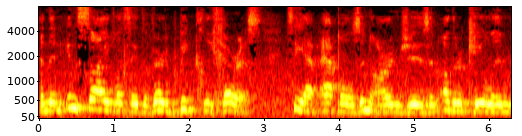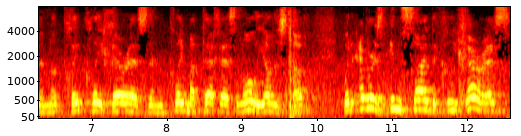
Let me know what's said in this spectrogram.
and then inside, let's say it's a very big kli cheres so you have apples and oranges and other kalim and clay, clay cheres and clay mateches and all the other stuff. Whatever is inside the kli cheres,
